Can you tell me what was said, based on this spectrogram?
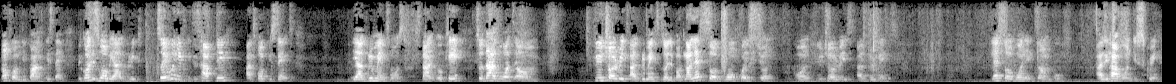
not from the bank this time. Because this is what we agreed. So even if it is happening at four percent the agreement must stand okay? So that's what um future rate agreement is all about. Now let's solve one question on future rate agreement. Let's solve one example as you have on the screen.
